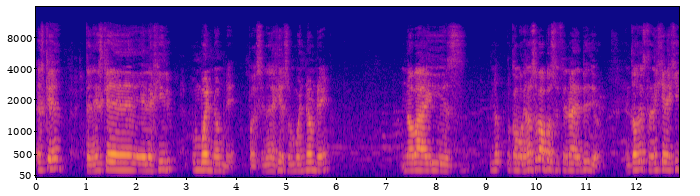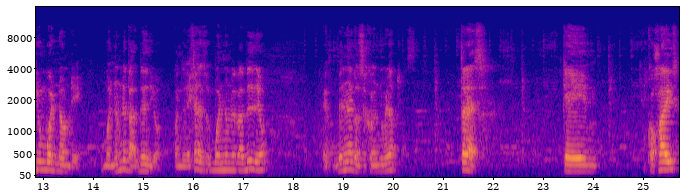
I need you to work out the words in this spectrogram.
es que tenéis que elegir un buen nombre. Porque si no elegís un buen nombre, no vais... como que no se va a posicionar el vídeo. Entonces tenéis que elegir un buen nombre. Un buen nombre para el vídeo. Cuando elegís un buen nombre para el vídeo, eh, viene el consejo número 3 que cojáis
